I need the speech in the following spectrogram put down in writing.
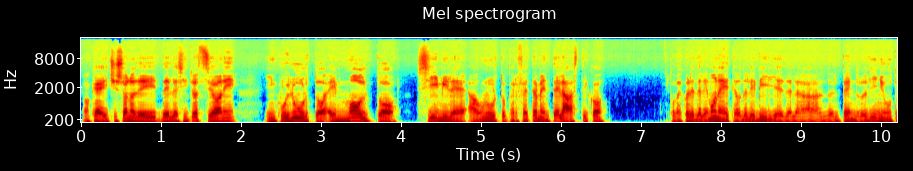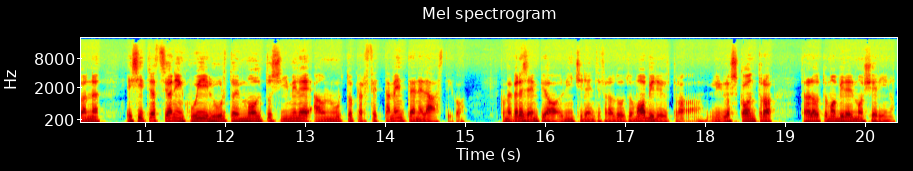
Ok? Ci sono dei, delle situazioni in cui l'urto è molto simile a un urto perfettamente elastico, come quelle delle monete o delle biglie della, del pendolo di Newton, e situazioni in cui l'urto è molto simile a un urto perfettamente anelastico, come per esempio l'incidente fra due automobili, lo scontro tra l'automobile e il moscerino.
